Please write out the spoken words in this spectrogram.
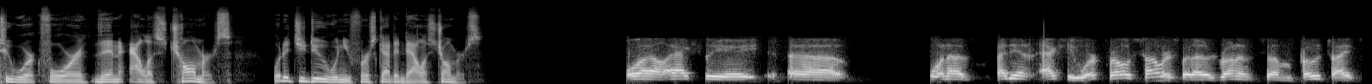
to work for then Allis Chalmers. What did you do when you first got into Allis Chalmers? Well, actually, uh, when I was, I didn't actually work for Allis Chalmers, but I was running some prototypes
